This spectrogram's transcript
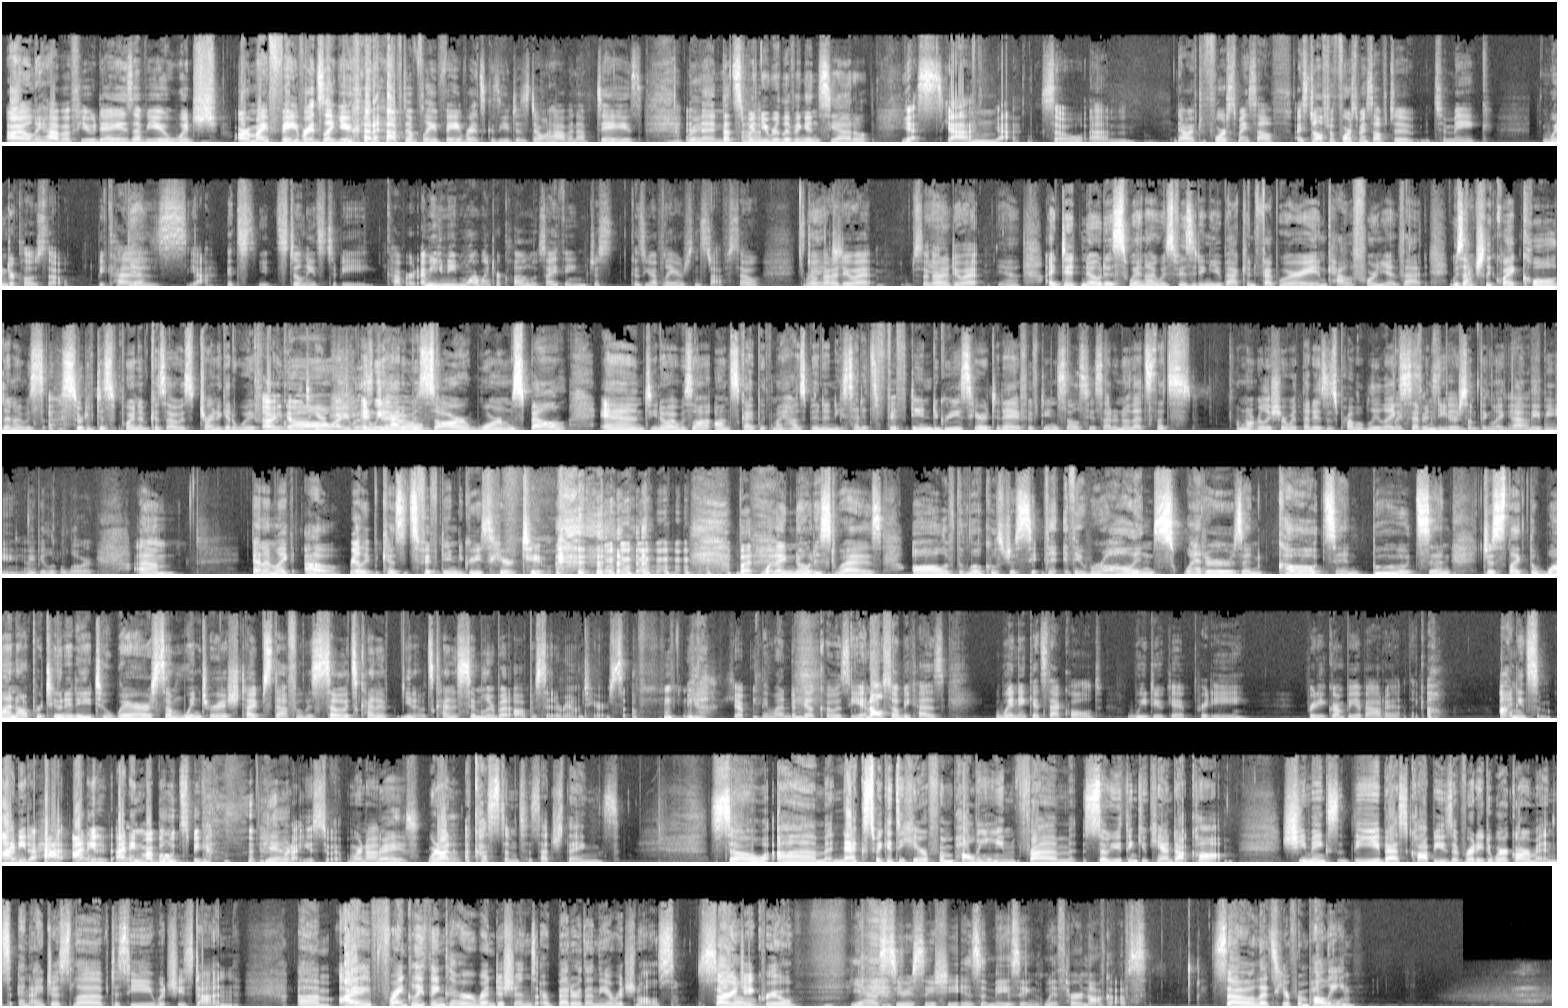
I only have a few days of you, which are my favorites. Like you kind of have to play favorites because you just don't have enough days. And right. then that's uh, when you were living in Seattle. Yes. Yeah. Mm. Yeah. So um, now I have to force myself. I still have to force myself to to make winter clothes though because yeah, yeah it's it still needs to be covered. I mean, you need more winter clothes, I think, just because you have layers and stuff. So still right. got to do it. Still yeah. got to do it. Yeah. I did notice when I was visiting you back in February in California that it was actually quite cold. And I was, I was sort of disappointed because I was trying to get away from the I cold know, here. and we too. had a bizarre warm spell. And, you know, I was on, on Skype with my husband and he said it's 15 degrees here today, 15 Celsius. I don't know. That's, that's, I'm not really sure what that is. It's probably like, like 70 60. or something like yeah, that, maybe yeah. maybe a little lower. Um, and I'm like, oh, really? Because it's 15 degrees here too. but what I noticed was all of the locals just, they, they were all in sweaters and coats and boots and just like the one opportunity to wear some winterish type stuff. It was so, it's kind of, you know, it's kind of similar but opposite around here. So, yeah, yep. They wanted to feel cozy. And also because when it gets that cold, we do get pretty pretty grumpy about it. Like, oh, I need some. I need a hat. I need it. I need my boots because yeah. we're not used to it. We're not. Right. We're yeah. not accustomed to such things. So um, next, we get to hear from Pauline from SewYouThinkYouCan.com. She makes the best copies of ready to wear garments, and I just love to see what she's done. Um, I frankly think her renditions are better than the originals. Sorry, J. Oh. Crew. Yeah, seriously, she is amazing with her knockoffs. So let's hear from Pauline.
